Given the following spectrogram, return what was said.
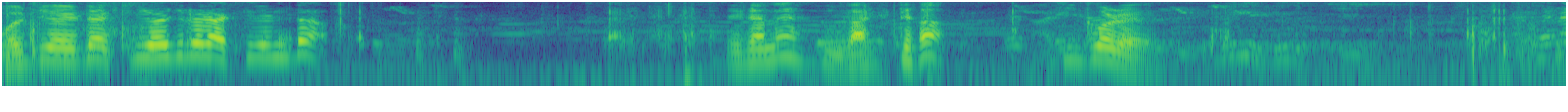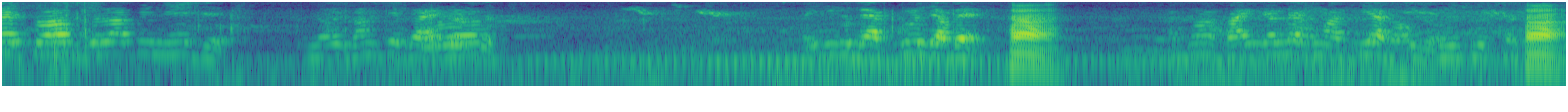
বলছি, এটা কি হয়েছিল অ্যাক্সিডেন্টটা এখানে গাড়িটা কি করে? হ্যাঁ। হ্যাঁ।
